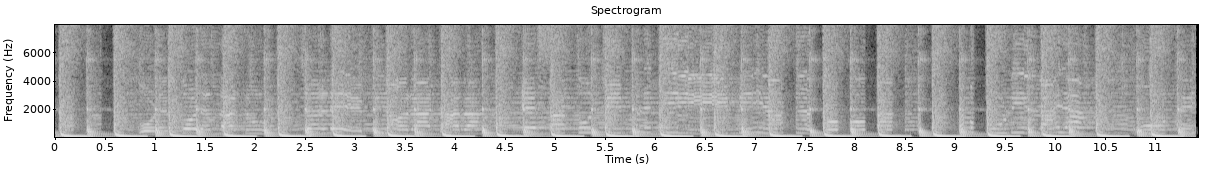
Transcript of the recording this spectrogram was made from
Bye.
